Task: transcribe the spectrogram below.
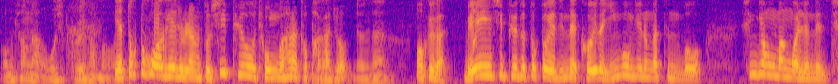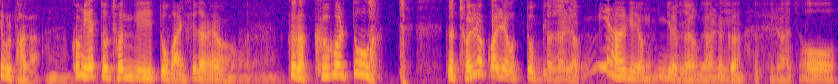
엄청나. 50% 이상 먹어. 얘 똑똑하게 해주려면 또 CPU 좋은 거 하나 더 박아줘. 연산. 어, 그러니까 메인 CPU도 똑똑해지는데 거기다 인공지능 같은 뭐 신경망 관련된 칩을 박아. 음. 그럼 얘 또 전기 또 많이 쓰잖아요. 많이. 음. 그러니까 그걸 또 그러니까 전력 관리하고 또 저전력. 긴밀하게 음, 연결되는 거야. 그러니까 또 필요하죠. 어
